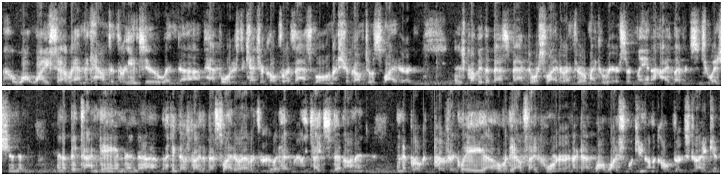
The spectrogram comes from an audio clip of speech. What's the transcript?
uh, Walt Weiss uh, ran the count to three and two, and uh, Pat Borders, the catcher, called for a fastball, and I shook off to a slider. It was probably the best backdoor slider I threw in my career, certainly in a high leverage situation. And in a big time game. And uh, I think that was probably the best slider I ever threw. It had really tight spin on it, and it broke perfectly uh, over the outside corner. And I got Walt Weiss looking on the called third strike, and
